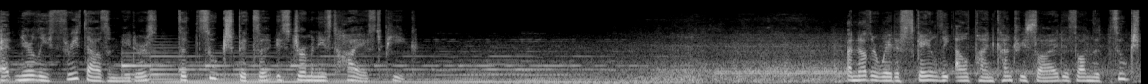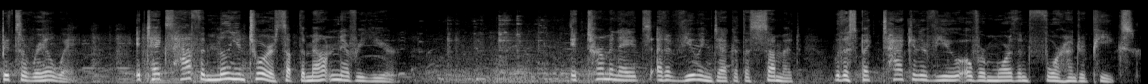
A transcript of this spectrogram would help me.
At nearly 3,000 meters, the Zugspitze is Germany's highest peak. Another way to scale the alpine countryside is on the Zugspitze Railway. It takes half a million tourists up the mountain every year. It terminates at a viewing deck at the summit with a spectacular view over more than 400 peaks.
